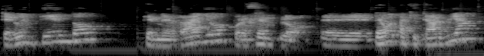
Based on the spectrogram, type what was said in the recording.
que no entiendo, que me rayo, por ejemplo, eh, tengo taquicardia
